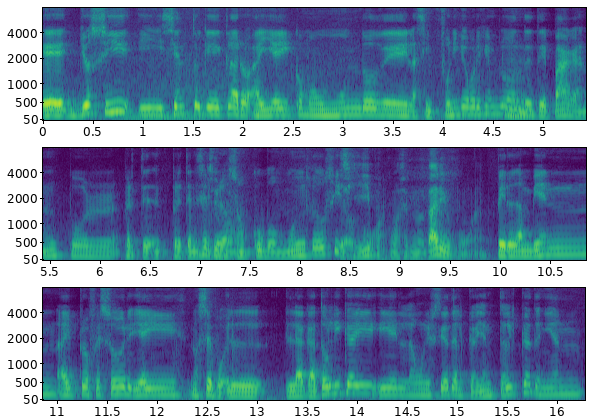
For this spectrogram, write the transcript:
Eh, yo sí, y siento que, claro, ahí hay como un mundo de la sinfónica, por ejemplo, Mm. donde te pagan por perte- pertenecer, Sí, pero son cupos muy reducidos. Sí, pues como ser notario. Pero también hay profesor y hay, no sé, pues el, la católica y, y la Universidad de Talca. Y en Talca tenían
